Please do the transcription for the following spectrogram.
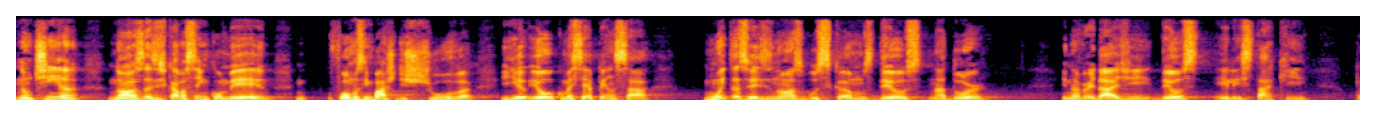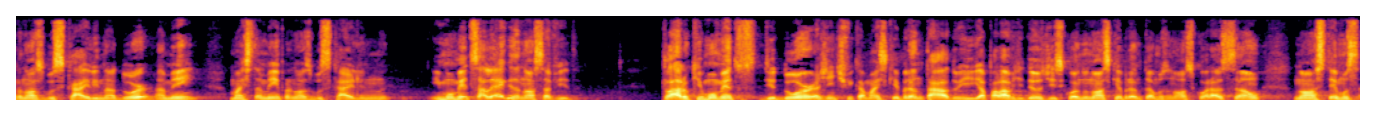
Não tinha, nós às vezes ficava sem comer, fomos embaixo de chuva, e eu, eu comecei a pensar, muitas vezes nós buscamos Deus na dor, e na verdade Deus, Ele está aqui, para nós buscar Ele na dor, amém? Mas também para nós buscar Ele em momentos alegres da nossa vida. Claro que em momentos de dor a gente fica mais quebrantado, e a palavra de Deus diz que quando nós quebrantamos o nosso coração, nós temos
